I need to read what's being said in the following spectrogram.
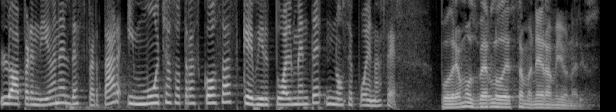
lo aprendido en el despertar y muchas otras cosas que virtualmente no se pueden hacer. Podríamos verlo de esta manera, millonarios.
